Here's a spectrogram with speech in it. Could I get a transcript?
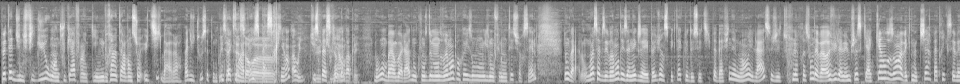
peut-être d'une figure ou en tout cas, enfin, qui une vraie intervention utile. Bah, alors pas du tout, ça tombe Oui, complètement à plat, il se passe euh, rien. Ah oui, tu- il se passe tu viens de rien. me le rappeler. Bon, ben voilà, donc on se demande vraiment pourquoi ils ont ils l'ont fait monter sur scène. Donc voilà, donc moi ça faisait vraiment des années que j'avais pas vu un spectacle de ce type. Et bah finalement, hélas, j'ai l'impression d'avoir vu la même chose qu'il y a 15 ans avec notre cher Patrick Sébastien.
